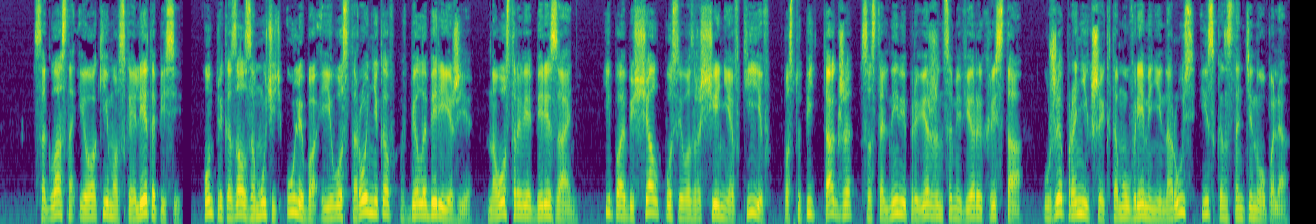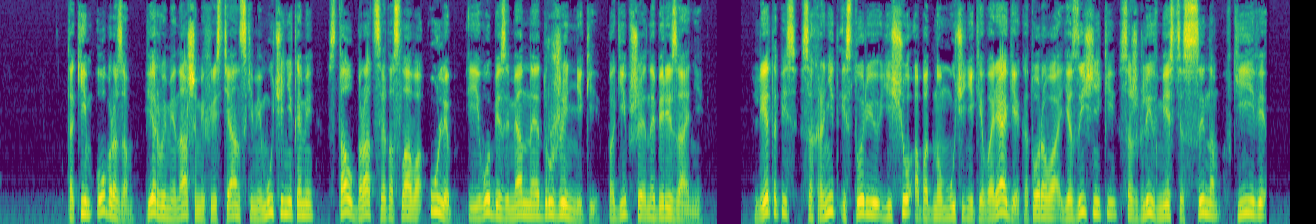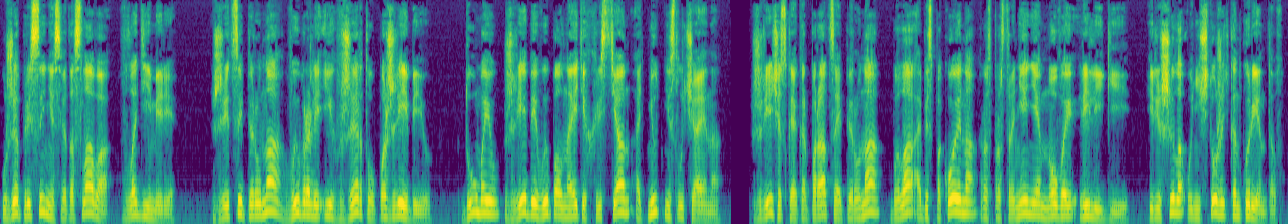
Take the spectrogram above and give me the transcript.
Согласно Иоакимовской летописи, он приказал замучить Улеба и его сторонников в Белобережье, на острове Березань, и пообещал после возвращения в Киев поступить также с остальными приверженцами веры Христа, уже проникшей к тому времени на Русь из Константинополя. Таким образом, первыми нашими христианскими мучениками стал брат Святослава Улеб и его безымянные дружинники, погибшие на Березани. Летопись сохранит историю еще об одном мученике-варяге, которого язычники сожгли вместе с сыном в Киеве уже при сыне Святослава Владимире. Жрецы Перуна выбрали их в жертву по жребию. Думаю, жребий выпал на этих христиан отнюдь не случайно. Жреческая корпорация Перуна была обеспокоена распространением новой религии и решила уничтожить конкурентов.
